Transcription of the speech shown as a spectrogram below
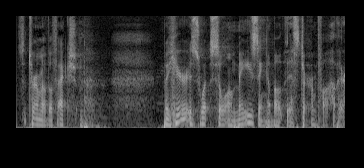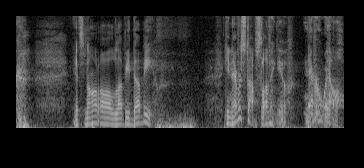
It's a term of affection. But here is what's so amazing about this term, Father. It's not all lovey dovey. He never stops loving you, never will.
